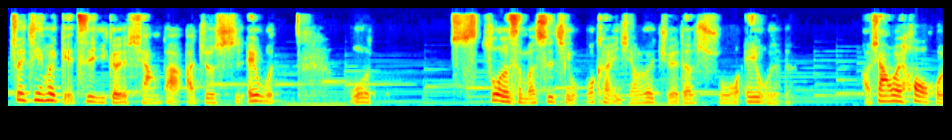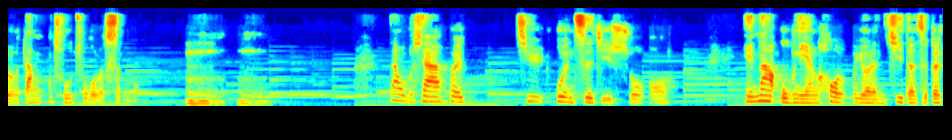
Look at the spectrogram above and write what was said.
最近会给自己一个想法，就是，哎，我我做了什么事情？我可能以前会觉得说，哎，我好像会后悔我当初做了什么。嗯嗯，但我现在会。去问自己说：“诶，那五年后有人记得这个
